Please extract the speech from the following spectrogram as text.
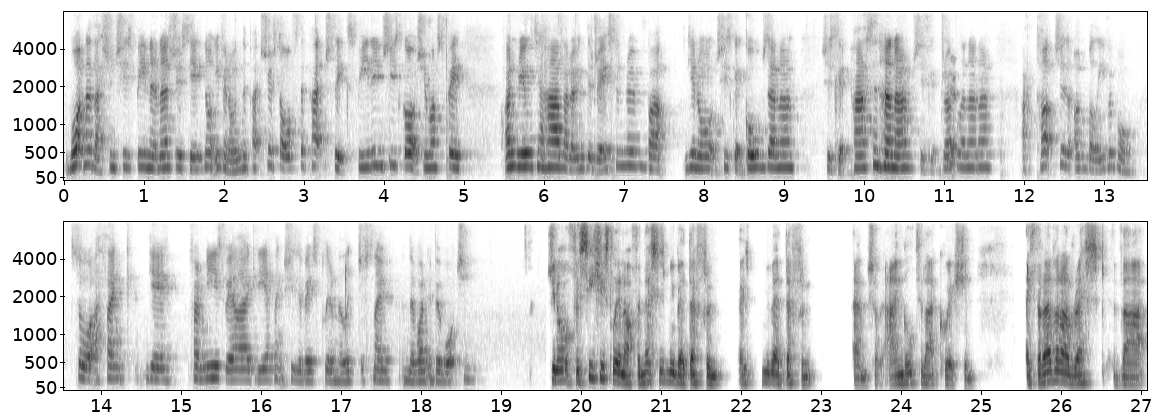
what an addition she's been, and as you said, not even on the pitch, just off the pitch, the experience she's got, she must be unreal to have around the dressing room. But you know, she's got goals in her, she's got passing in her, she's got dribbling yeah. in her. Her touch is unbelievable. So I think, yeah, for me as well, I agree. I think she's the best player in the league just now, and they want to be watching. Do you know, facetiously enough, and this is maybe a different, maybe a different um, sort of angle to that question. Is there ever a risk that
